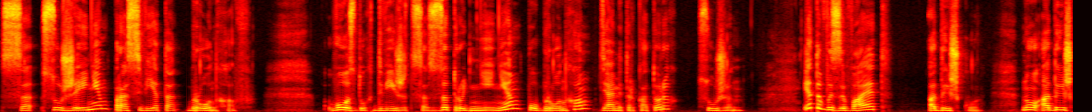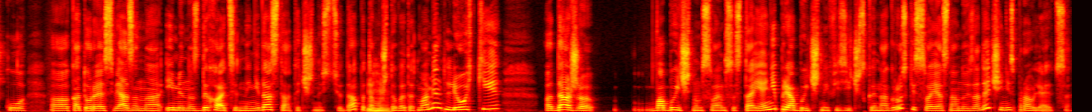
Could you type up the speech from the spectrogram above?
с сужением просвета бронхов. Воздух движется с затруднением по бронхам, диаметр которых сужен. Это вызывает одышку – ну, одышку, э, которая связана именно с дыхательной недостаточностью, да, потому угу. что в этот момент легкие, э, даже в обычном своем состоянии, при обычной физической нагрузке своей основной задачей не справляются.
